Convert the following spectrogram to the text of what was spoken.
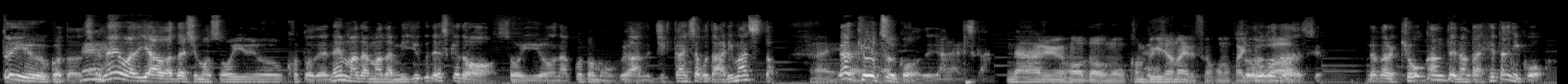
ということですよね。ねいや、私もそういうことでね、まだまだ未熟ですけど、そういうようなこともあの実感したことありますと。はい、が共通項じゃないですか。なるほど。もう完璧じゃないですか、この回答は。そういうことですよ。だから共感ってなんか下手にこう、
